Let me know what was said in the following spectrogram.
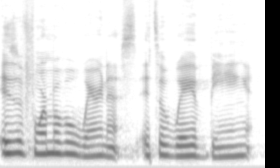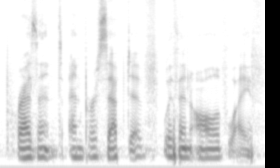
is a form of awareness, it's a way of being present and perceptive within all of life.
